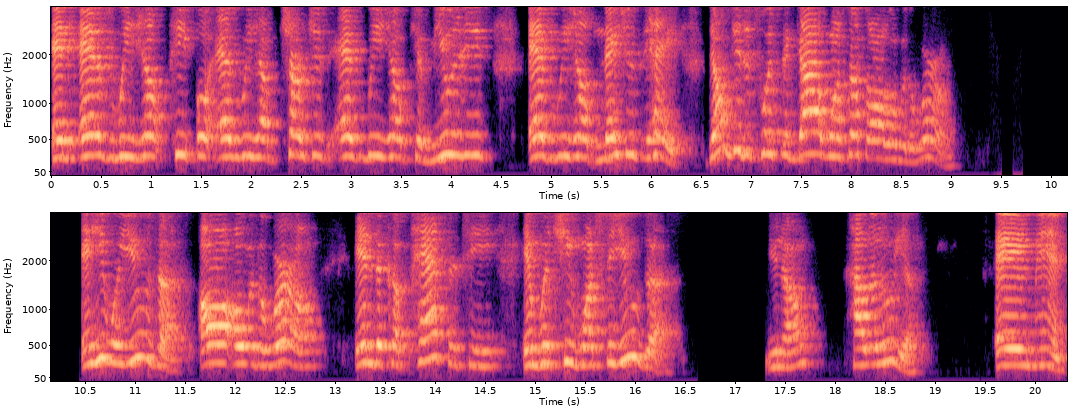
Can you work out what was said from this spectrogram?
And as we help people, as we help churches, as we help communities, as we help nations, hey, don't get it twisted. God wants us all over the world. And he will use us all over the world in the capacity in which he wants to use us. You know, hallelujah. Amen.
